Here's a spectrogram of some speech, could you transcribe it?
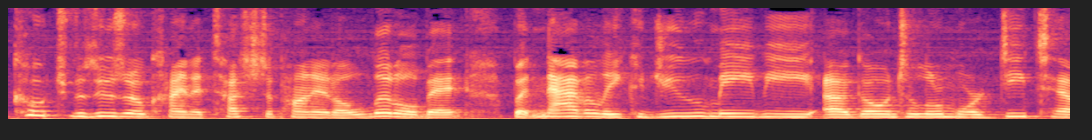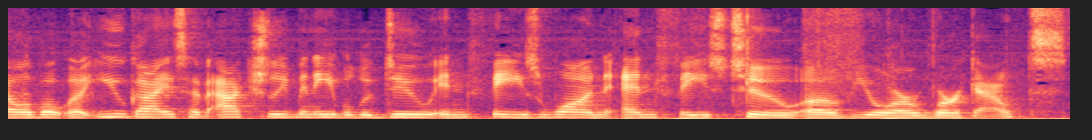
Coach Vizzuzo kind of touched upon it a little bit, but Natalie, could you maybe uh, go into a little more detail about what you guys have actually been able to do in phase one and phase two of your workouts?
